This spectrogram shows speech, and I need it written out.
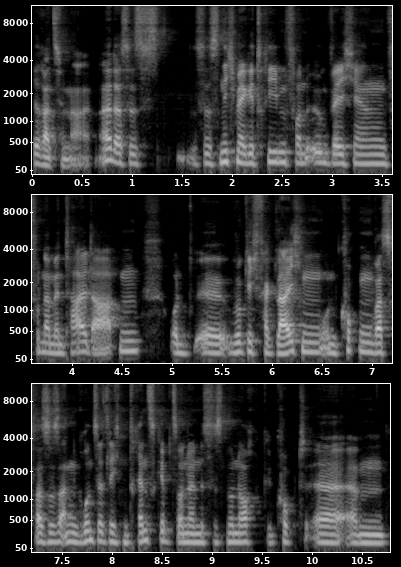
irrational. Ne? Das ist, das ist nicht mehr getrieben von irgendwelchen Fundamentaldaten und äh, wirklich vergleichen und gucken, was, was es an grundsätzlichen Trends gibt, sondern es ist nur noch geguckt, äh, ähm,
